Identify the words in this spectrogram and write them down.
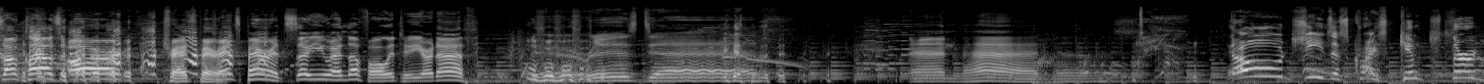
some clouds are Transparent. transparent, so you end up falling to your death. There is death. And madness. oh, Jesus Christ. Gimp's third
